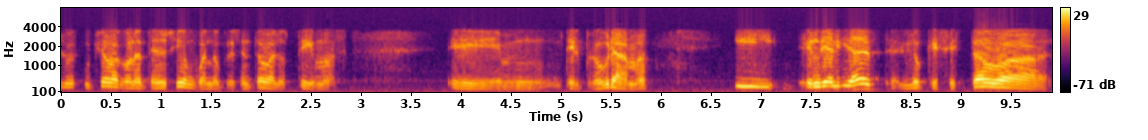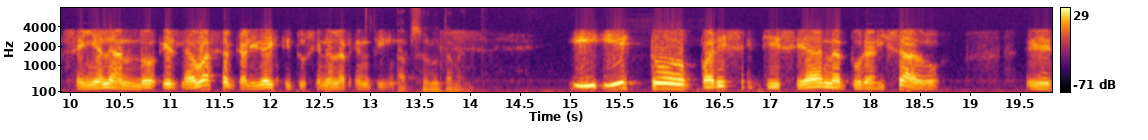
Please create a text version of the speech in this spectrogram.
lo escuchaba con atención cuando presentaba los temas eh, del programa y en realidad lo que se estaba señalando es la baja calidad institucional argentina. Absolutamente. Y, esto parece que se ha naturalizado eh,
